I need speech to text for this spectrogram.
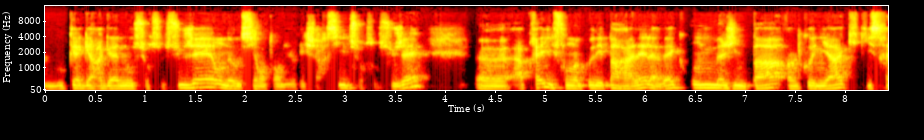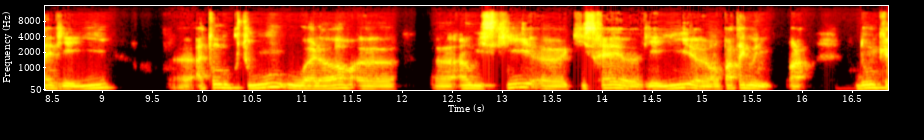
Luca Gargano sur ce sujet, on a aussi entendu Richard Seale sur ce sujet. après, ils font un peu des parallèles avec on n'imagine pas un cognac qui serait vieilli à Tombouctou ou alors un whisky qui serait vieilli en Patagonie. Voilà. Donc,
